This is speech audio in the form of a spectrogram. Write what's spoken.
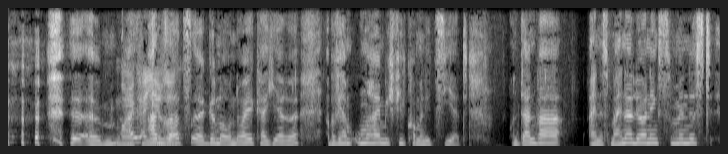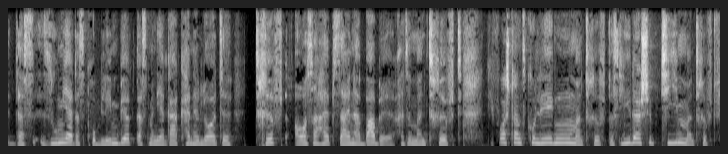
ähm, neue Karriere. Ansatz, äh, genau, neue Karriere. Aber wir haben unheimlich viel kommuniziert. Und dann war eines meiner Learnings zumindest, dass Zoom ja das Problem birgt, dass man ja gar keine Leute trifft außerhalb seiner Bubble. Also man trifft die Vorstandskollegen, man trifft das Leadership-Team, man trifft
